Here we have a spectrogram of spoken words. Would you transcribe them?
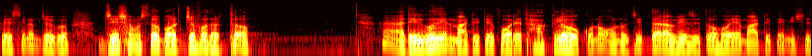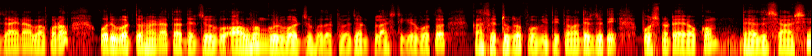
পেয়েছিলাম। জৈব যে সমস্ত বর্জ্য পদার্থ হ্যাঁ দীর্ঘদিন মাটিতে পড়ে থাকলেও কোনো অণুজীব দ্বারা বিয়োজিত হয়ে মাটিতে মিশে যায় না বা কোনো পরিবর্তন হয় না, তাদের জৈব অভঙ্গুর বর্জ্য পদার্থ বলে। যেমন প্লাস্টিকের বোতল, কাঁচের টুকরো প্রভৃতি। তোমাদের যদি প্রশ্নটা এরকম, দেখা যাচ্ছে আসে,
